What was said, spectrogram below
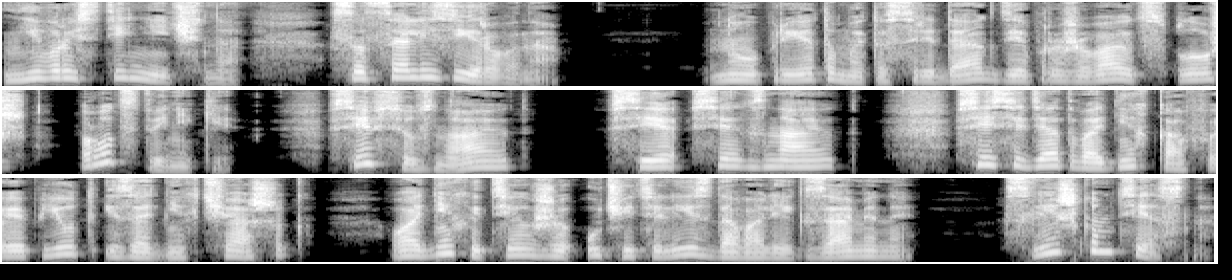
неврастенична, социализирована. Но при этом это среда, где проживают сплошь родственники. Все все знают, все всех знают, все сидят в одних кафе, пьют из одних чашек, у одних и тех же учителей сдавали экзамены. Слишком тесно,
